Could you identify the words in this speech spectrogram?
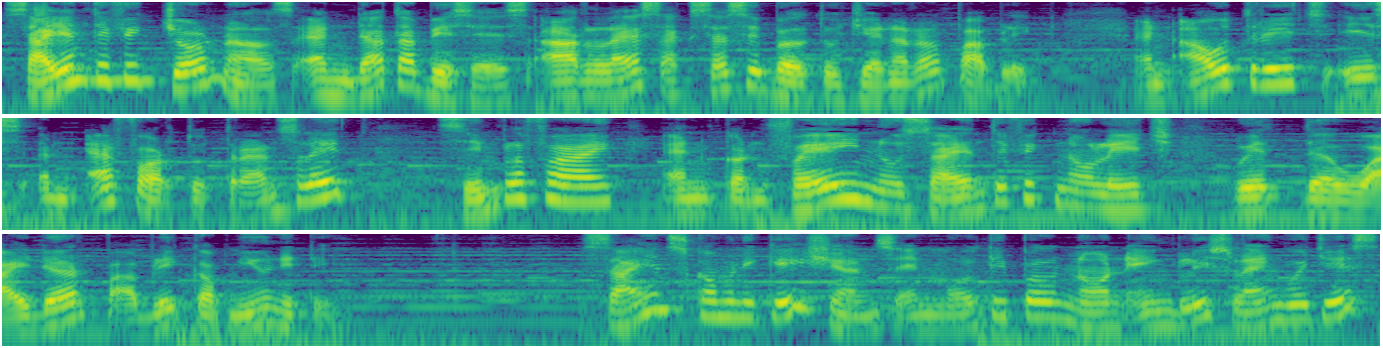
Scientific journals and databases are less accessible to general public and outreach is an effort to translate simplify, and convey new scientific knowledge with the wider public community. Science communications in multiple non English languages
